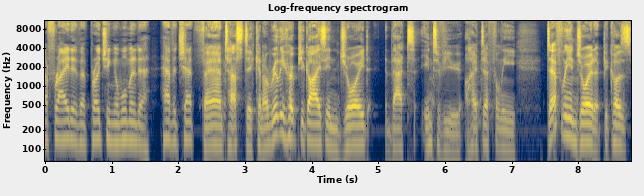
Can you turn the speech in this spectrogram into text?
afraid of approaching a woman to have a chat? Fantastic. And I really hope you guys enjoyed that interview. I definitely, definitely enjoyed it because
